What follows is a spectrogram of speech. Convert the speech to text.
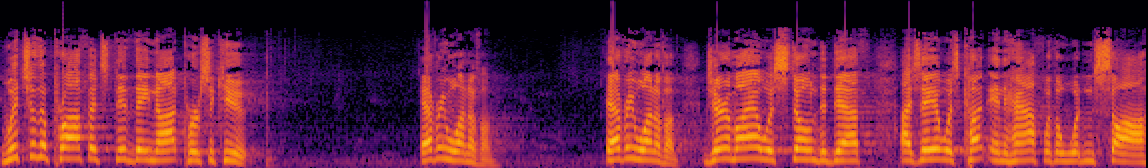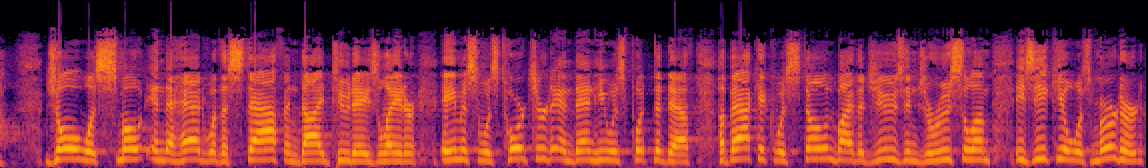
which of the prophets did they not persecute? Every one of them. Every one of them. Jeremiah was stoned to death. Isaiah was cut in half with a wooden saw. Joel was smote in the head with a staff and died two days later. Amos was tortured and then he was put to death. Habakkuk was stoned by the Jews in Jerusalem. Ezekiel was murdered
